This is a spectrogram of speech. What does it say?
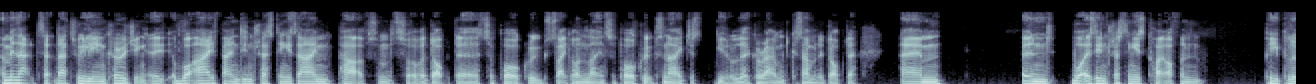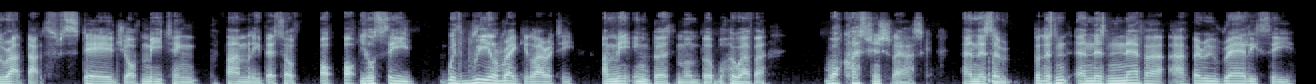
I mean that's that's really encouraging. Uh, what I find interesting is I'm part of some sort of adopter support groups, like online support groups, and I just you know look around because I'm an adopter. Um, and what is interesting is quite often people who are at that stage of meeting family, they're sort of you'll see with real regularity, I'm meeting birth mum, but whoever. What questions should I ask? And there's a but there's and there's never I very rarely see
